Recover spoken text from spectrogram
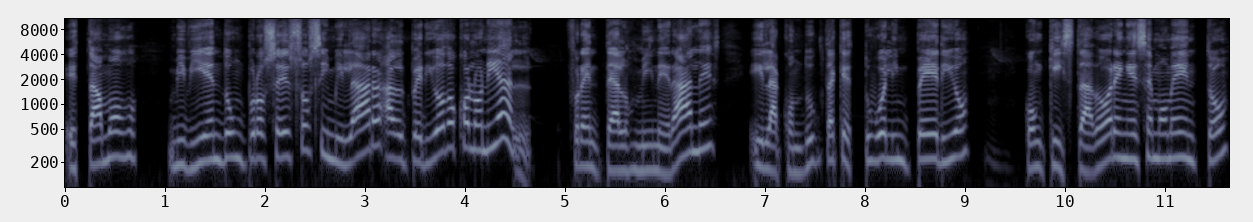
Estamos viviendo un proceso similar al periodo colonial frente a los minerales y la conducta que tuvo el imperio conquistador en ese momento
